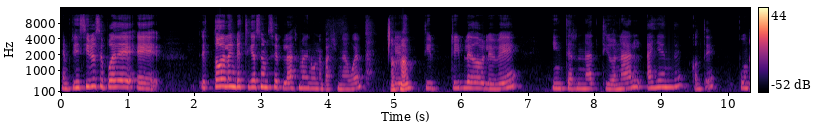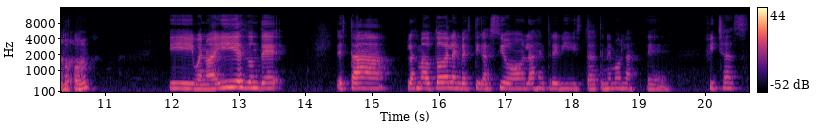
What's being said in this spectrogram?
En principio se puede, eh, toda la investigación se plasma en una página web, que es www.internacionalallende.org. Y bueno, ahí es donde está plasmado toda la investigación, las entrevistas, tenemos las eh, fichas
